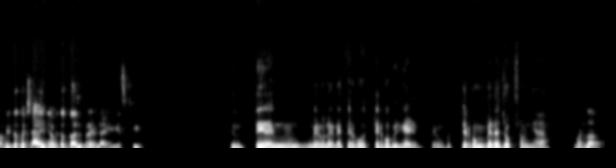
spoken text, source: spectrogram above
अभी तो कुछ आई नहीं अभी तो गर्लफ्रेंड आएगी इसकी। तेरे मेरे को लग रहा है तेरे को तेरे को भी तेरे को मेरा जोक समझ नहीं आया। मतलब?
